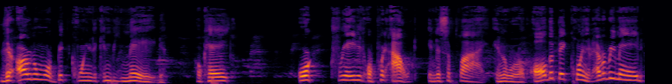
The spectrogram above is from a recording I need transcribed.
there are no more Bitcoin that can be made, okay, or created or put out into supply in the world. All the Bitcoin that ever be made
